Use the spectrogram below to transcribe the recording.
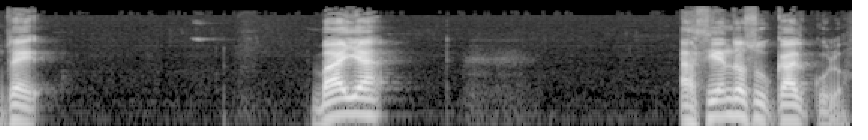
O sea, vaya haciendo su cálculo.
